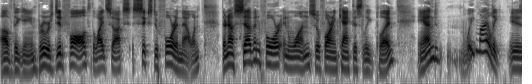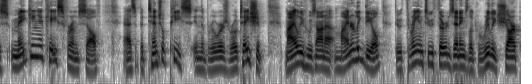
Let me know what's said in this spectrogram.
of the game. Brewers did fall to the White Sox 6 to 4 in that one. They're now 7 4 and 1 so far in Cactus League play. And Wade Miley is making a case for himself as a potential piece in the Brewers' rotation. Miley, who's on a minor league deal, through three and two thirds innings, looked really sharp.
